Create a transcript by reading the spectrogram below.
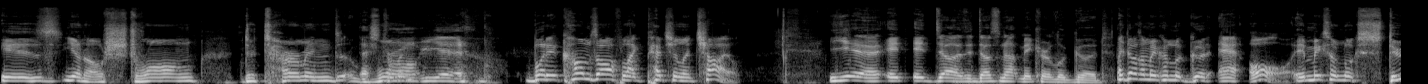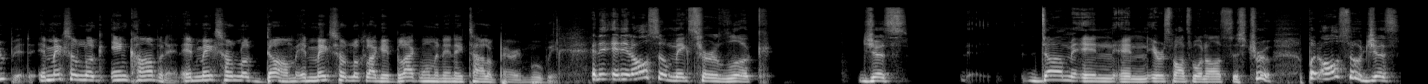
is, you know, strong, determined That's woman, strong. Yeah. but it comes off like petulant child. Yeah, it, it does. It does not make her look good. It doesn't make her look good at all. It makes her look stupid. It makes her look incompetent. It makes her look dumb. It makes her look like a black woman in a Tyler Perry movie. And it, and it also makes her look just dumb and, and irresponsible and all this is true, but also just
